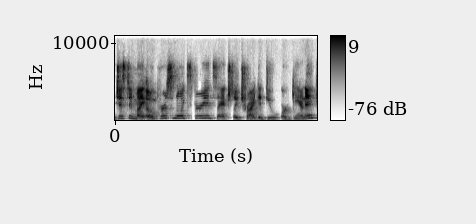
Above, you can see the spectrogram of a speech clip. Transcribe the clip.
just in my own personal experience, I actually tried to do organic.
